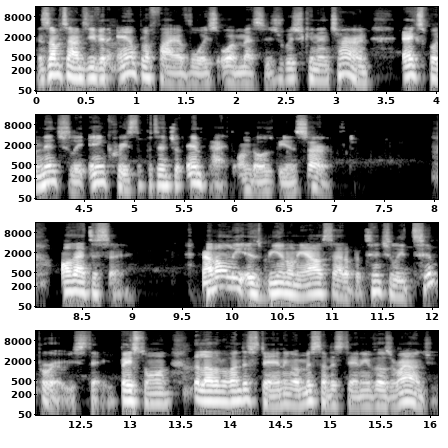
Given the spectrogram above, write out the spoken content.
and sometimes even amplify a voice or a message, which can in turn exponentially increase the potential impact on those being served. All that to say, not only is being on the outside a potentially temporary state based on the level of understanding or misunderstanding of those around you,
